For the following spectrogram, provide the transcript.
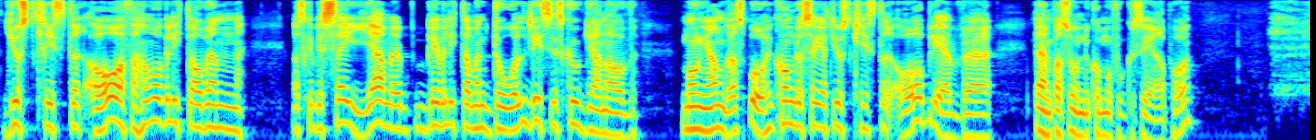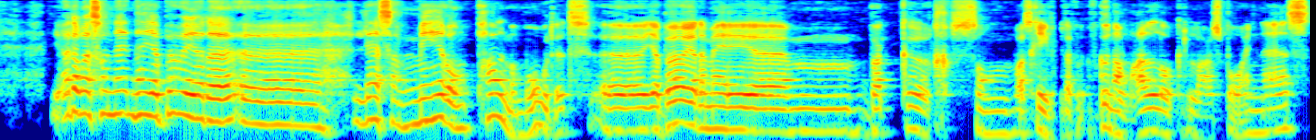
just Christer A, för han var väl lite av en, vad ska vi säga, blev väl lite av en doldis i skuggan av många andra spår. Hur kom det sig att just Christer A blev eh, den person du kommer att fokusera på? Ja, det var så när, när jag började uh, läsa mer om Palmemordet. Uh, jag började med um, böcker som var skrivna av Gunnar Wall och Lars Borgnäs.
